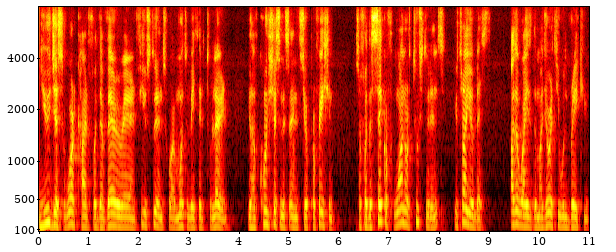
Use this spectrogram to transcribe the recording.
You just work hard for the very rare and few students who are motivated to learn you have consciousness and it's your profession. So for the sake of one or two students, you try your best. Otherwise, the majority will break you.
